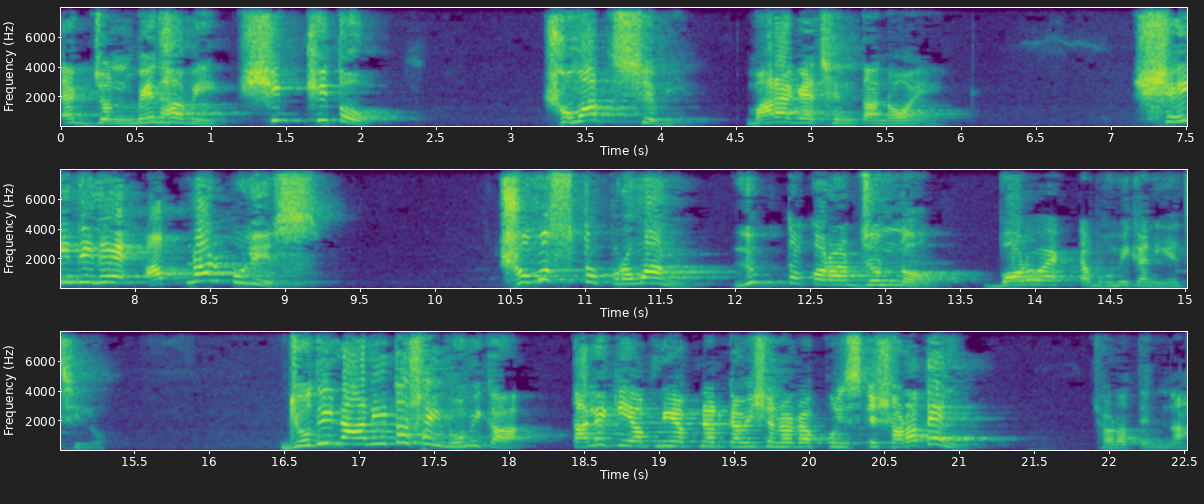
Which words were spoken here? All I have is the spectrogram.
একজন মেধাবী, শিক্ষিত, সমাজসেবী মারা গেছেন তা নয়। সেই দিনে আপনার পুলিশ সমস্ত প্রমাণ লুপ্ত করার জন্য বড় একটা ভূমিকা নিয়েছিল। যদি না নিত সেই ভূমিকা, তাহলে কি আপনি আপনার কমিশনার অফ পুলিশকে সরাতেন? সরাতেন না।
